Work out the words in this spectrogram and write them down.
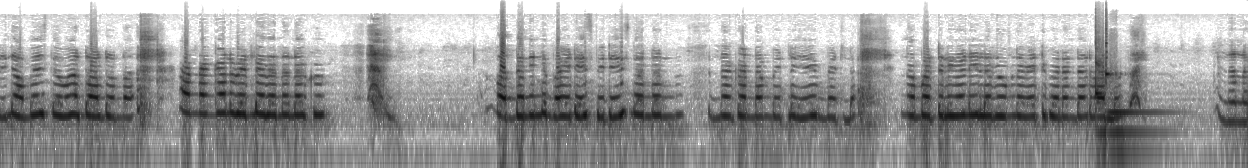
నేను అమ్మేస్తాము అంటా అంటున్నా. అన్నం కానీ పెట్టలేదన్న నాకు. వద్ద నిన్ను బయట వేసి పెట్టేసినాను నన్ను. నాకు అన్నం పెట్టలే ఏం పెట్టలే నా బట్టలు కానీ ఇలా రూమ్లో పెట్టుకొని ఉంటారు వాళ్ళు. నన్ను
